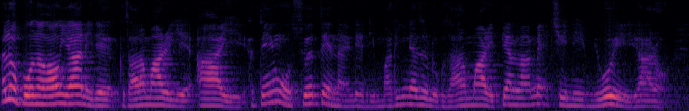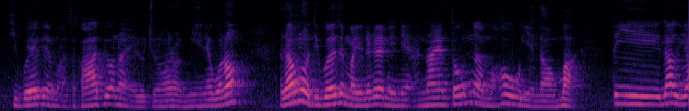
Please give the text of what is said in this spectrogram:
အဲ့လိုပုံစံကောင်းရနေတဲ့ကစားသမားတွေရဲ့အားရည်အသင်းကိုဆွဲတင်နိုင်တဲ့ဒီ Martinez လိုကစားသမားတွေပြန်လာမဲ့အခြေအနေမျိုးတွေကတော့ဒီပွဲစဉ်မှာစကားပြောနိုင်တယ်လို့ကျွန်တော်ကတော့မြင်တယ်ပေါ့နော်။ဒါကြောင့်မလို့ဒီပွဲစဉ်မှာ United အနေနဲ့အနိုင်သုံးမှန်မဟုတ်ရင်တောင်မှတရေလောက်ရ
